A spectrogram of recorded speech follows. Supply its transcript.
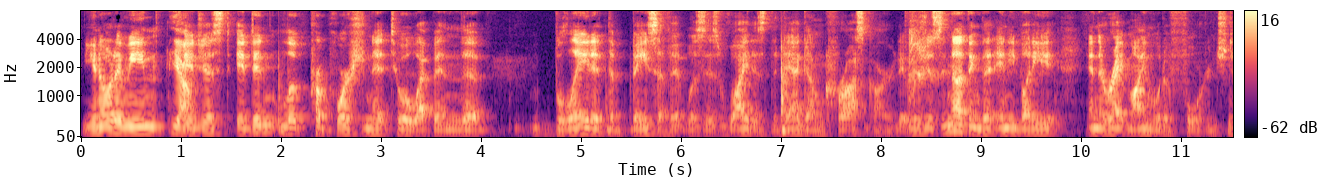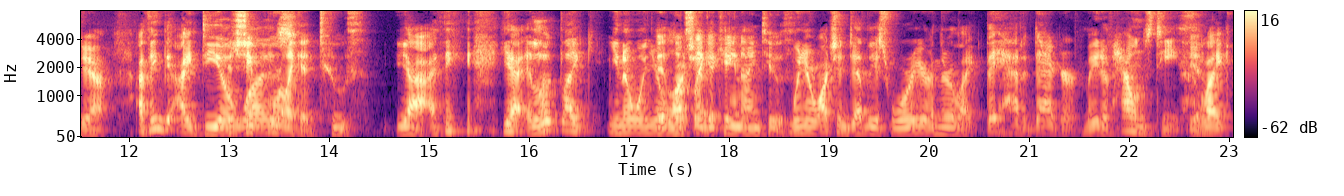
You know what I mean? Yeah. It just it didn't look proportionate to a weapon. The blade at the base of it was as wide as the daggum crossguard. It was just nothing that anybody in their right mind would have forged. Yeah, I think the idea It was shaped more like a tooth. Yeah, I think yeah, it looked like you know when you're It looks watching like a canine tooth. when you're watching Deadliest Warrior and they're like they had a dagger made of hound's teeth. Yeah. Like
